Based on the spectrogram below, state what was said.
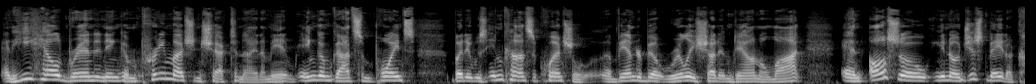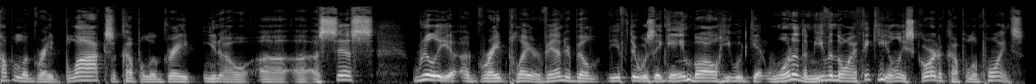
and he held Brandon Ingram pretty much in check tonight. I mean, Ingram got some points, but it was inconsequential. Uh, Vanderbilt really shut him down a lot. And also, you know, just made a couple of great blocks, a couple of great, you know, uh, uh, assists really a great player. Vanderbilt, if there was a game ball, he would get one of them, even though I think he only scored a couple of points.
